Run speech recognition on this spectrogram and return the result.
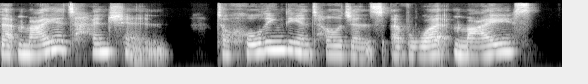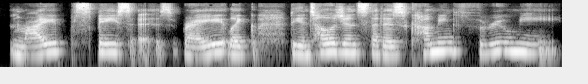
that my attention to holding the intelligence of what my my space is, right? Like the intelligence that is coming through me,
